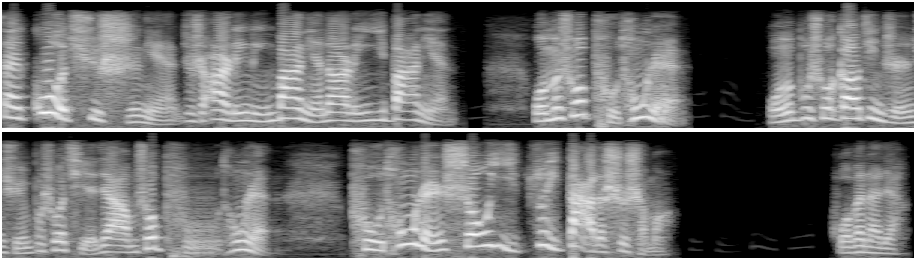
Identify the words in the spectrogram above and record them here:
在过去十年，就是二零零八年到二零一八年，我们说普通人，我们不说高净值人群，不说企业家，我们说普通人，普通人收益最大的是什么？我问大家，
